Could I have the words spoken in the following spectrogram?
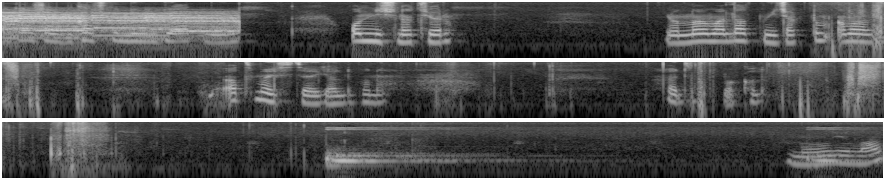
Arkadaşlar birkaç gündür video atmıyorum. Onun için atıyorum. Ya normalde atmayacaktım ama atma isteği geldi bana. Hadi bakalım. Ne oluyor lan?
